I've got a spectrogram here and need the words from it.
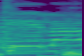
que la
